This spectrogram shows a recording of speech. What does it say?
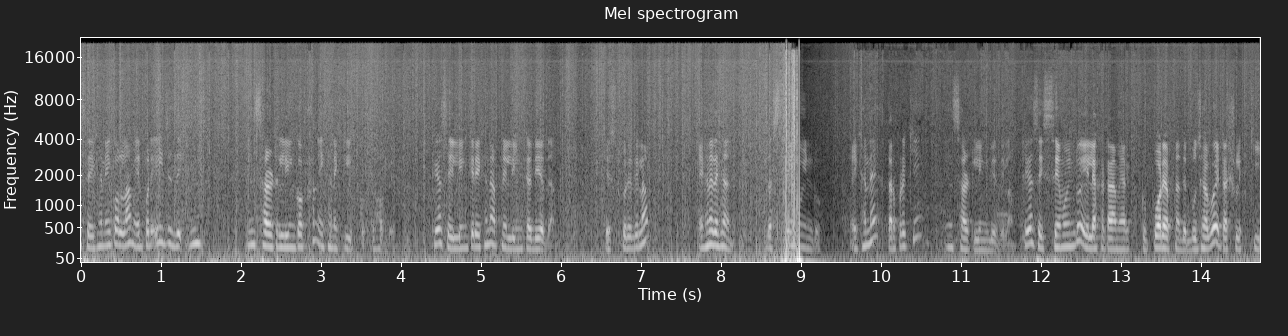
আছে এখানেই করলাম। এরপর এই যে যে ইনসার্ট লিঙ্ক অপশন এখানে ক্লিক করতে হবে। ঠিক আছে? এই লিঙ্কের এখানে আপনি লিঙ্কটা দিয়ে দেন। টেস্ট করে দিলাম। এখানে দেখেন দ্য সেম উইন্ডো এখানে তারপরে কি? ইনসার্ট লিঙ্ক দিয়ে দিলাম। ঠিক আছে? এই সেম উইন্ডো এই লেখাটা আমি আর একটু পরে আপনাদের বুঝাবো, এটা আসলে কি?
